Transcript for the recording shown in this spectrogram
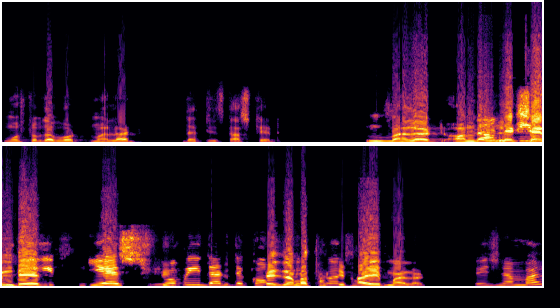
most of the vote, my lord, that is casted. My lord, on the From election if- Yes, show me that the. page number thirty-five, my lord, Page number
